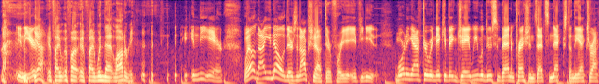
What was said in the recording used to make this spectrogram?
In the air. Yeah, if I if I if I win that lottery, in the air. Well, now you know there's an option out there for you if you need it. Morning after with Nick and Big J, we will do some bad impressions. That's next on the X Rock.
